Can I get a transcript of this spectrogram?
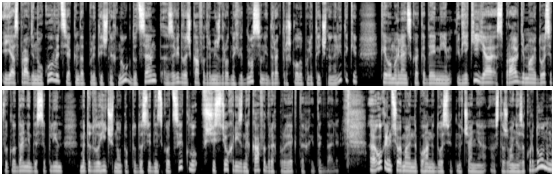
і я справді науковець, я кандидат політичних наук, доцент, завідувач кафедри міжнародних відносин і директор школи політичної аналітики Києво-Могилянської академії, в якій я справді маю досвід викладання дисциплін методологічного, тобто дослідницького циклу в шістьох різних кафедрах, проєктах і так далі. Е, окрім цього, я маю непоганий досвід навчання стажування за кордоном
